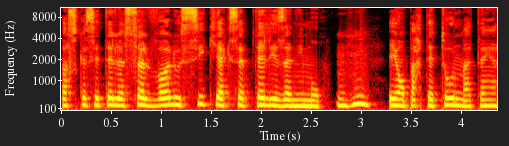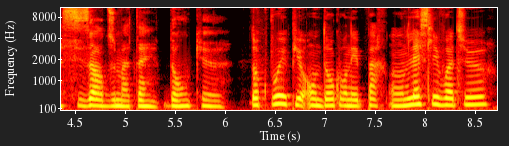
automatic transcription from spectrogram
parce que c'était le seul vol aussi qui acceptait les animaux. Mhm. Et on partait tôt le matin, à 6 heures du matin. Donc, euh, Donc, oui, puis on, donc on, est par... on laisse les voitures,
